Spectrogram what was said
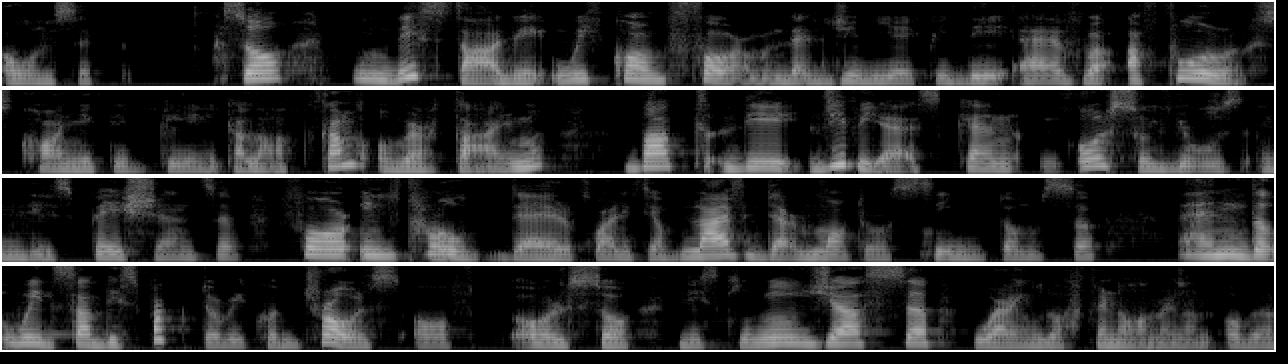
onset so in this study, we confirm that GBAPD have a poor cognitive clinical outcome over time, but the DBS can also use in these patients for improve their quality of life, their motor symptoms, and with satisfactory controls of also dyskinesias, wearing off phenomenon over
